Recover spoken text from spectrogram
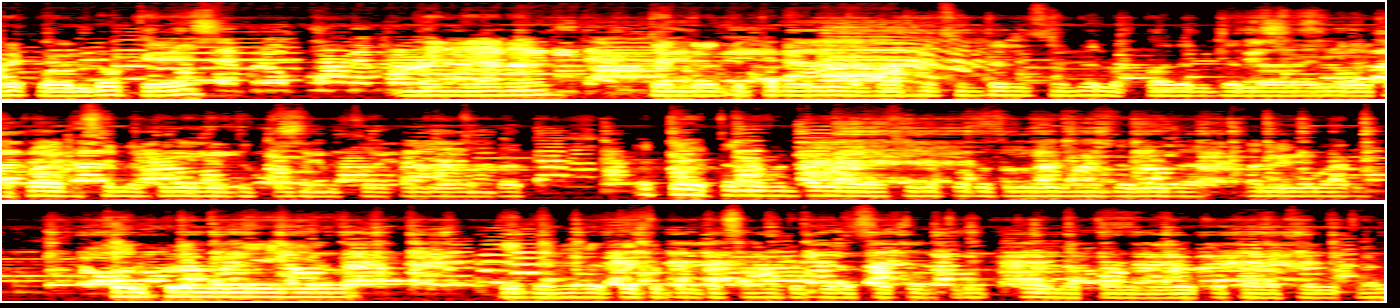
recuerdo que mañana tendrás disponible la más reciente edición de los padres de la iglesia. Padre celestial y de tu misericordia y bondad. Estoy eternamente agradecido por otros días de vida, al igual que el privilegio de tener el texto publicación de la Cristo en la cual me educo para predicar.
